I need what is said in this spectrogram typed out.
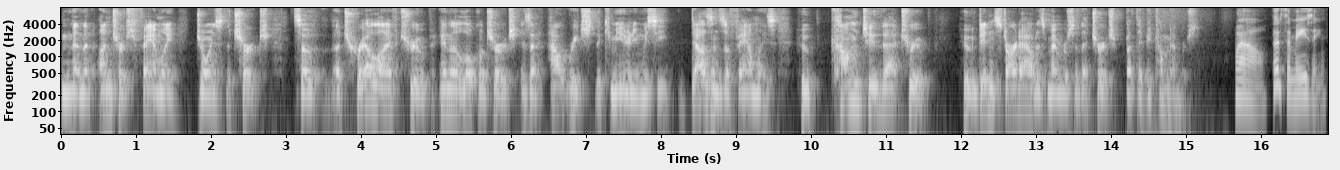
and then that unchurched family joins the church. So a trail life troop in a local church is an outreach to the community, and we see dozens of families who come to that troop who didn't start out as members of that church, but they become members. Wow, that's amazing.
